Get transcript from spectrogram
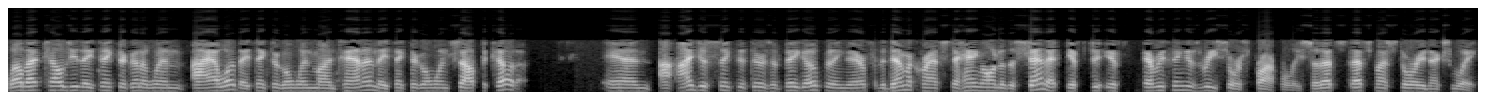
Well, that tells you they think they're going to win Iowa, they think they're going to win Montana, and they think they're going to win South Dakota. And I just think that there's a big opening there for the Democrats to hang on to the Senate if if everything is resourced properly. So that's that's my story next week.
